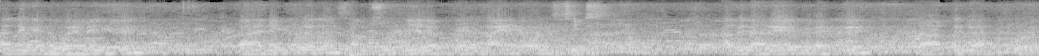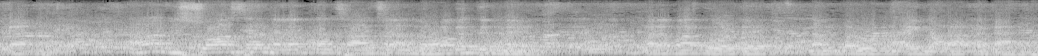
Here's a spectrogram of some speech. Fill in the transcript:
അല്ലെങ്കിൽ വിലയിൽ കാര്യങ്ങളിൽ സംശുദ്ധിയിലൊക്കെ നയൻ വൺ സിക്സ് അതിൽ അതേ വിലക്ക് നാട്ടുകാർക്ക് കൊടുക്കാനുണ്ട് ആ വിശ്വാസം നിലനിർത്താൻ സാധിച്ച ലോകത്തിന് മലബാർ ഗോൾഡ് നമ്പർ വൺ ആയി മാറാനുള്ള കാരണം.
